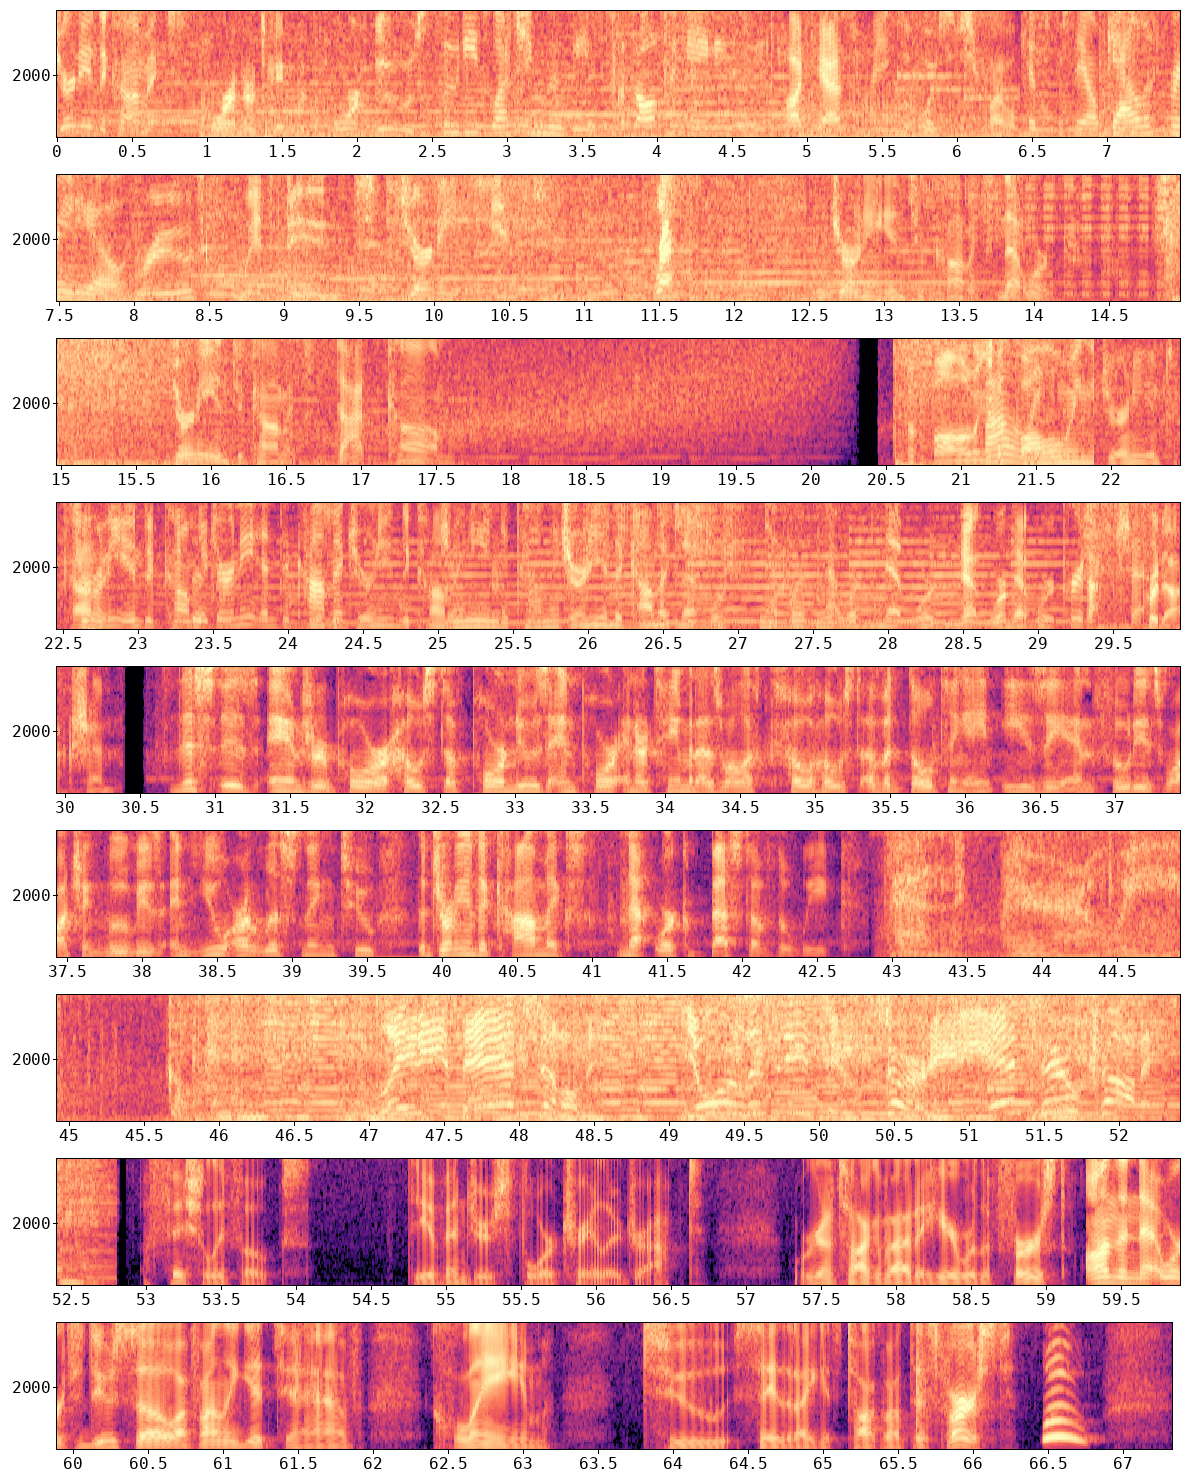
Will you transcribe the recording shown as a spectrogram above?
Journey into Comics, Poor entertainment, poor news. Foodies watching movies. Adulting 80s. podcast for the voice of survival. Kids for sale. Gallif Radio. Brews with dudes. Journey into wrestling. Journey into Comics Network. JourneyIntoComics.com. The following, Following. Following Journey into Comics. Journey into It's a comics. journey into Is it comic Journey into Comics Journey into Comics. Journey into comics. Network. Network. Network. Network. Network. Network. production. production. This is Andrew Poor, host of Poor News and Poor Entertainment, as well as co-host of Adulting Ain't Easy and Foodies Watching Movies, and you are listening to the Journey into Comics Network Best of the Week. And here we go. Ladies and gentlemen, you're listening to Journey into Comics. Officially, folks, the Avengers 4 trailer dropped. We're going to talk about it here. We're the first on the network to do so. I finally get to have claim to say that I get to talk about this first. Woo!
